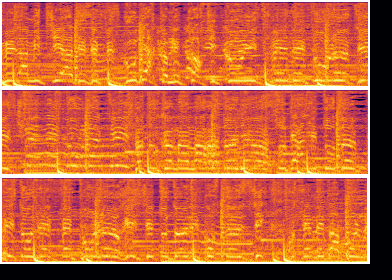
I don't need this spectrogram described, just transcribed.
Mais l'amitié a des effets secondaires comme les corticoïdes. Fais détour le disque. Je tout comme un marathonien. Son dernier tour de piste, on est fait pour le risque. J'ai tout donné pour ce zik. On s'aimait pas pour le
